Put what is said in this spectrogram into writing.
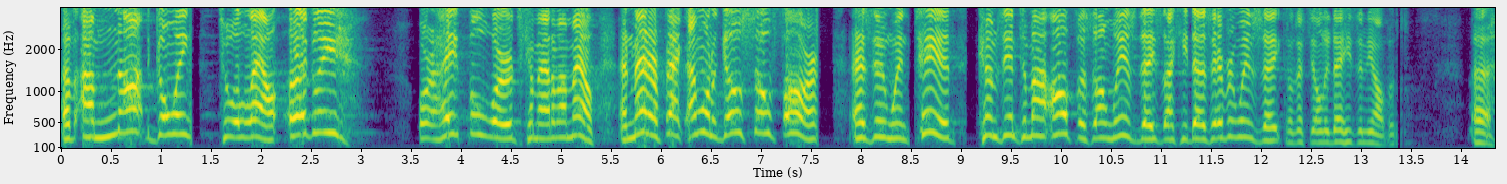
of I'm not going to allow ugly or hateful words come out of my mouth. And matter of fact, I want to go so far as in when Ted comes into my office on Wednesdays, like he does every Wednesday, because that's the only day he's in the office. Uh,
